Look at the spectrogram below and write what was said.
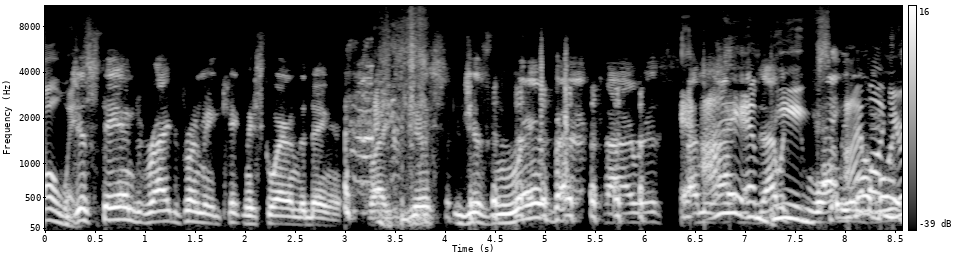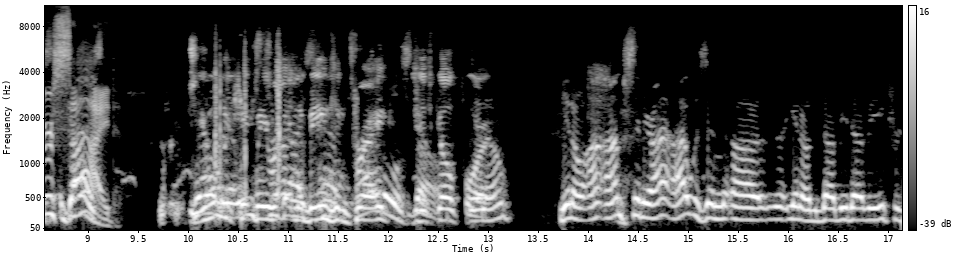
Always. just stand right in front of me and kick me square in the dinger. Like just just rear back, Tyrus. I, mean, I am that what you being, want me you to I'm on boys, your guys, side. You want to kick me right in the beans and Frank? titles, Just go for you it. Know? You know, I, I'm sitting here. I, I was in, uh, you know, the WWE for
